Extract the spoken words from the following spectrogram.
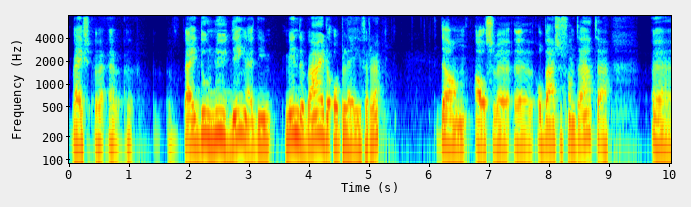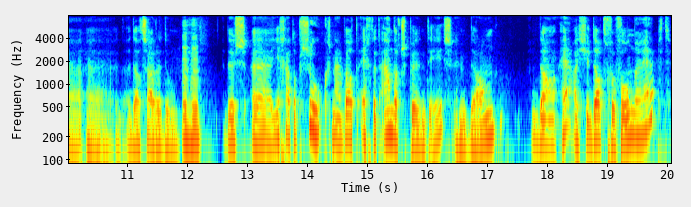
wij, wij doen nu dingen die minder waarde opleveren dan als we op basis van data dat zouden doen. Mhm. Dus eh, je gaat op zoek naar wat echt het aandachtspunt is. En dan, dan hè, als je dat gevonden hebt,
